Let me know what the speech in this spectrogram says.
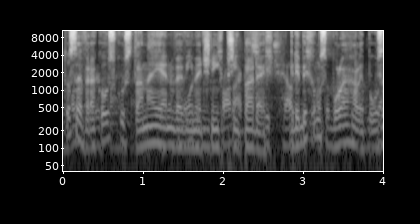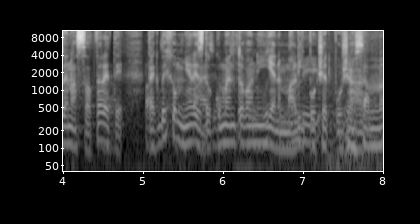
To se v Rakousku stane jen ve výjimečných případech. Kdybychom spolehali pouze na satelity, tak bychom měli zdokumentovaný jen malý počet požárů.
